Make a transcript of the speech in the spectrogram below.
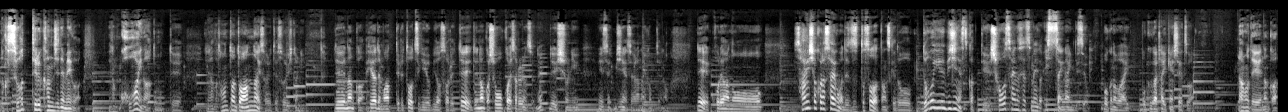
なんか座ってる感じで目が。なんか怖いなと思って。でなんか淡々と案内されてそういう人に。でなんか部屋で待ってると次呼び出されてでなんか紹介されるんですよね。で一緒にビジネスやらないかみたいな。でこれあのー、最初から最後までずっとそうだったんですけどどういうビジネスかっていう詳細な説明が一切ないんですよ。僕の場合。僕が体験したやつは。なのでなんか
